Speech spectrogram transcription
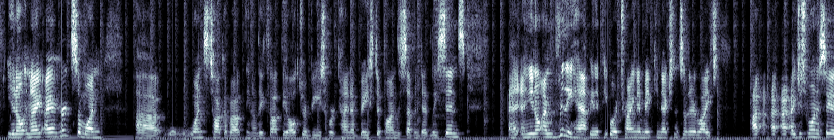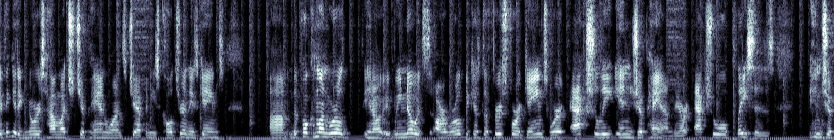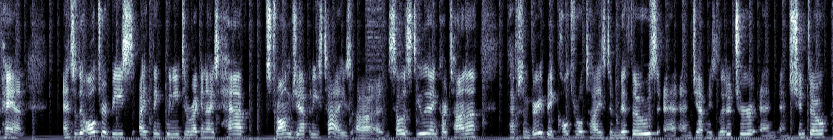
you know, and I, I heard someone uh, once talk about, you know, they thought the Ultra Beasts were kind of based upon the seven deadly sins. And, and, you know, I'm really happy that people are trying to make connections to their lives. I, I, I just want to say, I think it ignores how much Japan wants Japanese culture in these games. Um, the Pokemon world, you know, we know it's our world because the first four games were actually in Japan. They are actual places in Japan. And so the Ultra Beasts, I think we need to recognize, have strong Japanese ties. Uh, Celesteela and Kartana have some very big cultural ties to mythos and, and Japanese literature and, and Shinto.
